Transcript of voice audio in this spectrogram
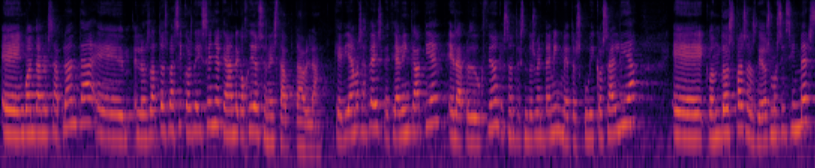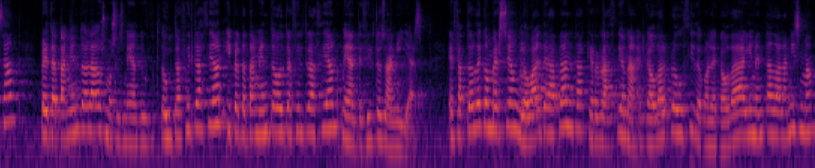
Eh, en cuanto a nuestra planta, los datos básicos de diseño quedan recogidos en esta tabla. Queríamos hacer especial hincapié en la producción, que son 320.000 metros cúbicos al día, eh, con dos pasos de osmosis inversa, pretratamiento de la osmosis mediante ultrafiltración y pretratamiento de ultrafiltración mediante filtros de anillas. El factor de conversión global de la planta, que relaciona el caudal producido con el caudal alimentado a la misma,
